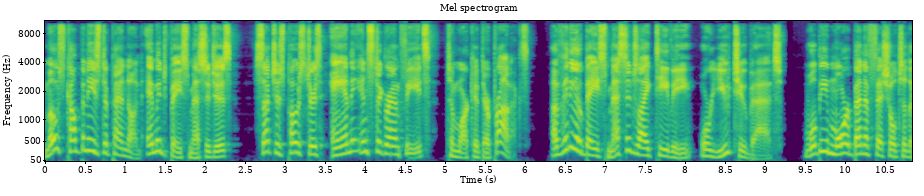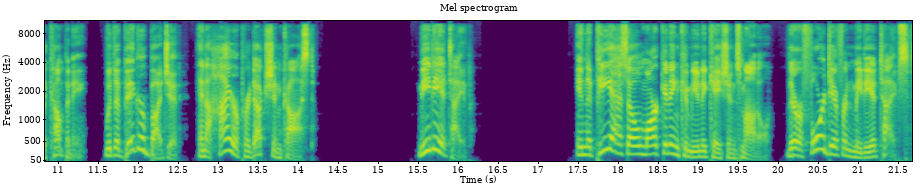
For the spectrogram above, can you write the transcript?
most companies depend on image based messages, such as posters and Instagram feeds, to market their products. A video based message like TV or YouTube ads will be more beneficial to the company with a bigger budget and a higher production cost. Media type In the PESO marketing communications model, there are four different media types.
